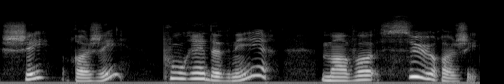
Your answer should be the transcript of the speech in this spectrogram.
chez Roger pourrait devenir m'en va sur Roger.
